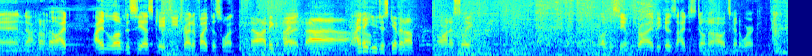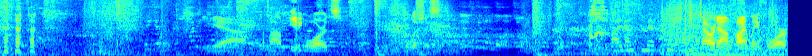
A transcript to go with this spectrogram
And I don't know, I'd I'd love to see SKT try to fight this one. No, I think I, uh, I, I think you just give it up, honestly. I'd love to see him try because I just don't know how it's going to work. yeah. Um, eating wards. Delicious. Tower down finally for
